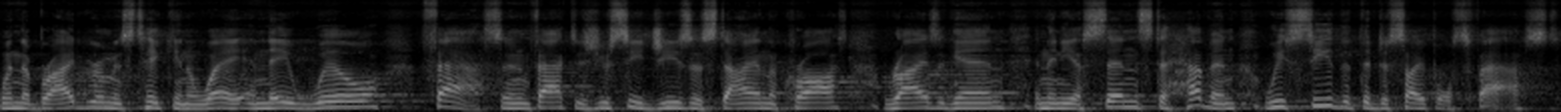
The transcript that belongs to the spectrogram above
when the bridegroom is taken away, and they will fast. And in fact, as you see Jesus die on the cross, rise again, and then he ascends to heaven, we see that the disciples fast.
